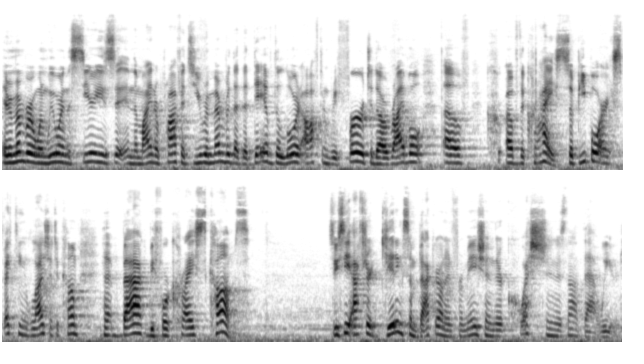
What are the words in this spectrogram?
and remember when we were in the series in the minor prophets, you remember that the day of the Lord often referred to the arrival of of the Christ. So people are expecting Elijah to come uh, back before Christ comes. So you see, after getting some background information, their question is not that weird.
